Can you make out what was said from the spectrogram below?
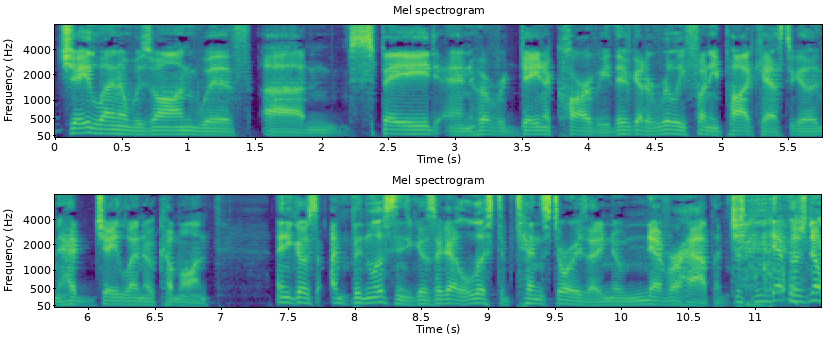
Jay Leno was on with um, Spade and whoever Dana Carvey. They've got a really funny podcast together, and had Jay Leno come on. And he goes, I've been listening. He goes, I got a list of 10 stories I know never happened. Just there's no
